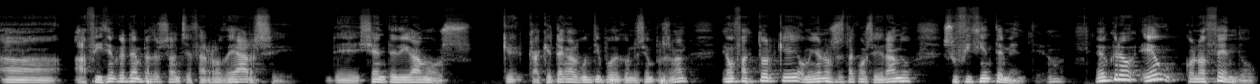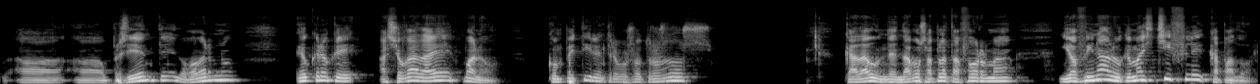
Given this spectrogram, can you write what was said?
a, a afición que ten Pedro Sánchez a rodearse de xente, digamos, que, ca que ten algún tipo de conexión personal, é un factor que o mellor non se está considerando suficientemente. Non? Eu creo, eu conocendo ao presidente do goberno, eu creo que a xogada é, bueno, competir entre vosotros dos, cada un dende a vosa plataforma, e ao final o que máis chifle, capador.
